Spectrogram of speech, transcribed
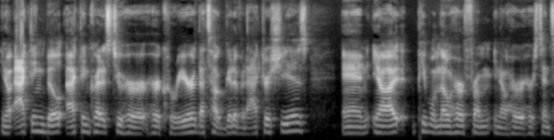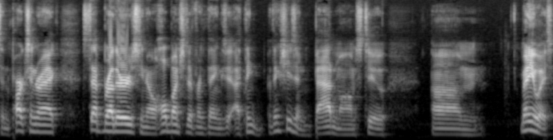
you know, acting built acting credits to her her career. That's how good of an actress she is. And you know, I, people know her from you know her her stints in Parks and Rec, Step Brothers, you know, a whole bunch of different things. I think I think she's in Bad Moms too. Um, but anyways,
